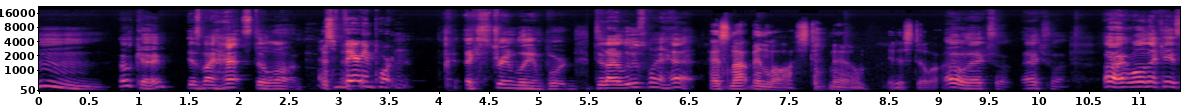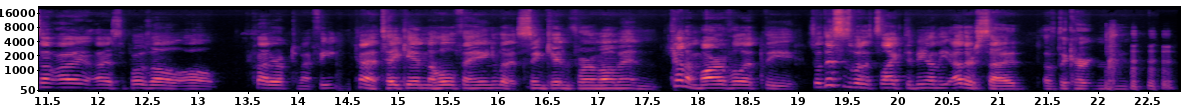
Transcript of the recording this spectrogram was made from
Hmm. Okay. Is my hat still on? That's very important. Extremely important. Did I lose my hat? Has not been lost. No, it is still on. Oh, excellent, excellent. All right. Well, in that case, I, I, I suppose I'll, I'll clatter up to my feet, kind of take in the whole thing, let it sink in for a moment, and kind of marvel at the. So this is what it's like to be on the other side of the curtain.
